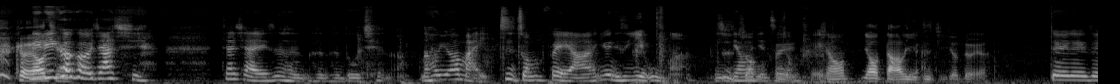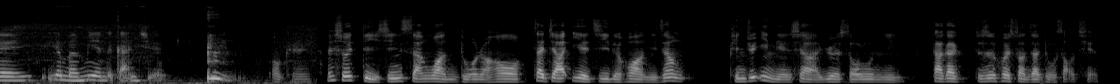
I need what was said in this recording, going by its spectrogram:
可能要请离离扣扣加起加起来也是很很很多钱啊。然后又要买自装费啊，因为你是业务嘛，你一定要一点自装费。想要要打理自己就对了。对对对，一个门面的感觉。OK，哎、所以底薪三万多，然后再加业绩的话，你这样平均一年下来月收入，你大概就是会算在多少钱？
